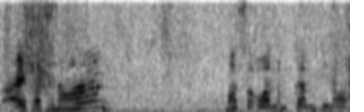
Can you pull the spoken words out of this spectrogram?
ไป ค่ะพี่น้องมาสะออนน้ำกันพี่น้อง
